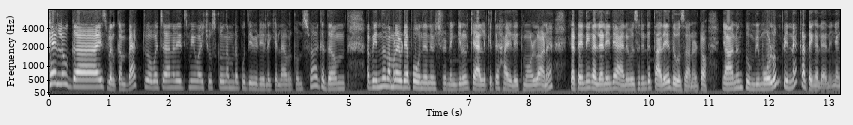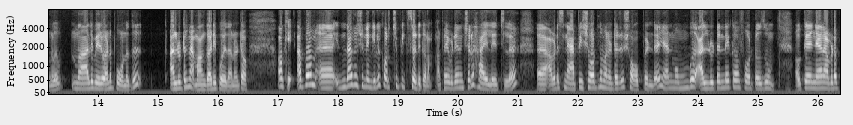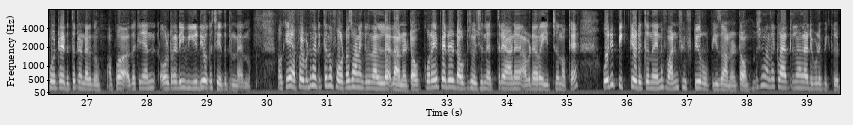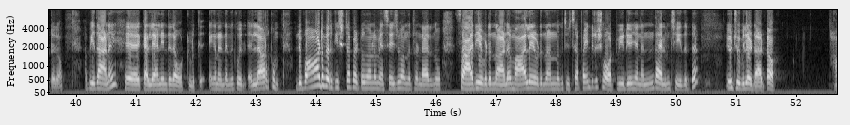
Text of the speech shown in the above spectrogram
Hello guys welcome back to our channel it's me Y ചൂസ്കൾ നമ്മുടെ പുതിയ വീഡിയോയിലേക്ക് എല്ലാവർക്കും സ്വാഗതം. അപ്പോൾ ഇന്ന് നമ്മൾ എവിടെയാണ് പോകുന്നതെന്ന് വെച്ചിട്ടുണ്ടെങ്കിൽ കാലിക്കറ്റ് ഹൈലൈറ്റ് മോളിലാണ് കട്ടേന്റെയും കല്യാണിന്റെ ആനിവേഴ്സറിന്റെ തലേ ദിവസമാണ് കേട്ടോ. ഞാനും തുമ്പിമോളും പിന്നെ കട്ടൻ കല്യാണി ഞങ്ങൾ നാല് പേരുമാണ് പോണത്. അല്ലുട്ടൻ മാങ്കാടി പോയതാണ് കേട്ടോ. ഓക്കെ അപ്പം എന്താണെന്ന് വെച്ചിട്ടുണ്ടെങ്കിൽ കുറച്ച് പിക്സ് എടുക്കണം. അപ്പോൾ എവിടെയെന്ന് വെച്ചാൽ ഹൈലൈറ്റിൽ അവിടെ സ്നാപ്പി ഷോട്ട് എന്ന് പറഞ്ഞിട്ടൊരു ഷോപ്പ് ഉണ്ട്. ഞാൻ മുമ്പ് അല്ലുട്ടന്റെ ഒക്കെ ഫോട്ടോസും ഒക്കെ ഞാൻ അവിടെ പോയിട്ട് എടുത്തിട്ടുണ്ടായിരുന്നു. അപ്പോൾ അതൊക്കെ ഞാൻ ഓൾറെഡി വീഡിയോ ഒക്കെ ചെയ്തിട്ടുണ്ടായിരുന്നു. ഓക്കെ അപ്പോൾ ഇവിടെ നിന്ന് എടുക്കുന്ന ഫോട്ടോസ് ആണെങ്കിൽ നല്ലതാണ് കേട്ടോ കുറേ പേര് ഡൗട്ട് ചോദിച്ചിരുന്നു എത്രയാണ് അവിടെ റേറ്റ് എന്നൊക്കെ. ഒരു പിക്ക് എടുക്കുന്നതിന് വൺ ഫിഫ്റ്റി റുപ്പീസാണ് കേട്ടോ പക്ഷേ നല്ല ക്ലാരിറ്റി നല്ല അടിപൊളി പിക്ക് കിട്ടുമല്ലോ. അപ്പോൾ ഇതാണ് കല്യാണിന്റെ ഒരു ഔട്ട്ലുക്ക് എങ്ങനെയുണ്ടെന്ന് എല്ലാവർക്കും ഒരുപാട് പേർക്ക് ഇഷ്ടപ്പെട്ടു എന്നുള്ള മെസ്സേജ് വന്നിട്ടുണ്ടായിരുന്നു. സാരി നിന്നാണ് മാല എവിടുന്നാണെന്നൊക്കെ ചോദിച്ചാൽ ചോദിച്ചു. അപ്പോൾ അതിന്റെ ഒരു ഷോർട്ട് വീഡിയോ ഞാൻ എന്തായാലും ചെയ്തിട്ട് യൂട്യൂബിൽ ഇടാം കേട്ടോ.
